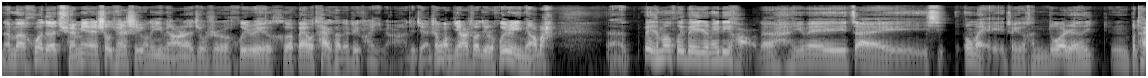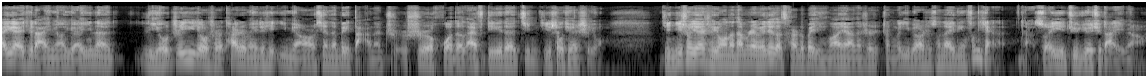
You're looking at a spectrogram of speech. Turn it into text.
那么获得全面授权使用的疫苗呢，就是辉瑞和 BioTech 的这款疫苗啊，就简称我们经常说的就是辉瑞疫苗吧。呃，为什么会被认为利好呢？因为在欧美，这个很多人嗯不太愿意去打疫苗，原因呢，理由之一就是他认为这些疫苗现在被打呢，只是获得了 FDA 的紧急授权使用。紧急授权使用呢？他们认为这个词儿的背景情况下呢，是整个疫苗是存在一定风险的啊，所以拒绝去打疫苗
